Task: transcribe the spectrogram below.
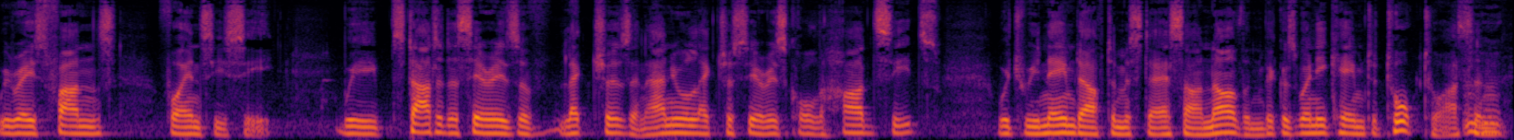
we raise funds for NCC. We started a series of lectures, an annual lecture series called the Hard Seats, which we named after Mr. S.R. Nathan, because when he came to talk to us, and mm-hmm.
